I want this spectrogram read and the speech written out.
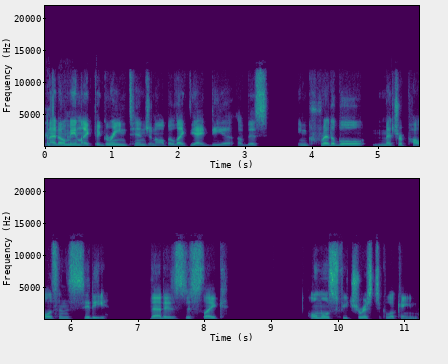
And I don't mean like the green tinge and all, but like the idea of this incredible metropolitan city that is just like almost futuristic looking.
